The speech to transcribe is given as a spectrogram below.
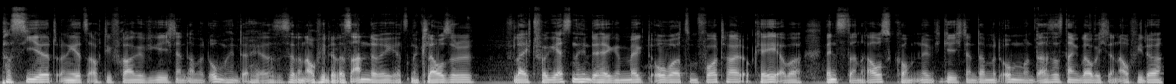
passiert und jetzt auch die Frage, wie gehe ich dann damit um hinterher? Das ist ja dann auch wieder das andere. Jetzt eine Klausel vielleicht vergessen, hinterher gemerkt, over oh, zum Vorteil, okay, aber wenn es dann rauskommt, ne, wie gehe ich dann damit um? Und das ist dann, glaube ich, dann auch wieder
